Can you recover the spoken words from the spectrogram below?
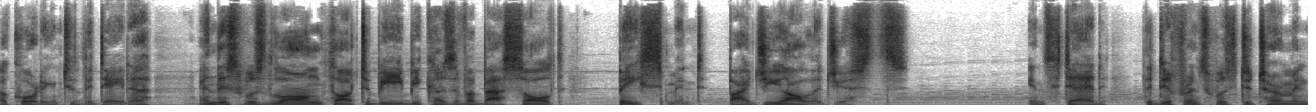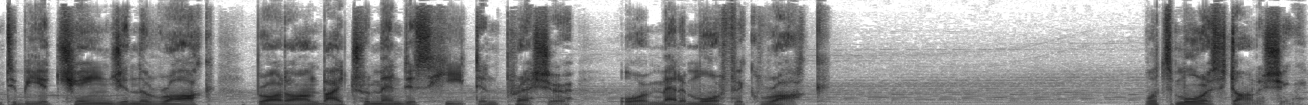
according to the data, and this was long thought to be because of a basalt basement by geologists. Instead, the difference was determined to be a change in the rock brought on by tremendous heat and pressure, or metamorphic rock. What's more astonishing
